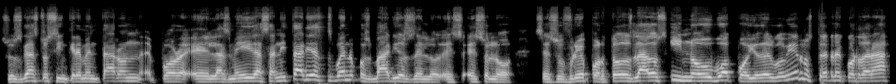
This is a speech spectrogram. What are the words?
sus gastos se incrementaron por eh, las medidas sanitarias. Bueno, pues varios de los, eso lo se sufrió por todos lados y no hubo apoyo del gobierno. Usted recordará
